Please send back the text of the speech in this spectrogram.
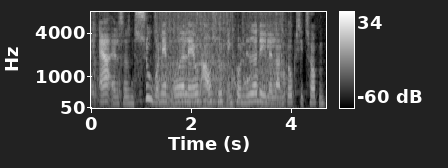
Det er altså en super nem måde at lave en afslutning på en nederdel eller en buks i toppen.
